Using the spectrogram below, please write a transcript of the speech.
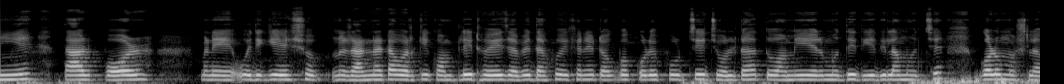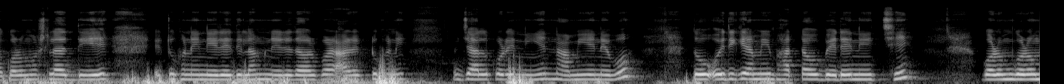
নিয়ে তারপর মানে ওইদিকে সব রান্নাটাও আর কি কমপ্লিট হয়ে যাবে। দেখো এখানে টকবক করে ফুটছে ঝোলটা, তো আমি এর মধ্যে দিয়ে দিলাম হচ্ছে গরম মশলা। গরম মশলা দিয়ে একটুখানি নেড়ে দিলাম, নেড়ে দেওয়ার পর আর একটুখানি জাল করে নিয়ে নামিয়ে নেব। তো ওইদিকে আমি ভাতটাও বেড়ে নিচ্ছি। গরম গরম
